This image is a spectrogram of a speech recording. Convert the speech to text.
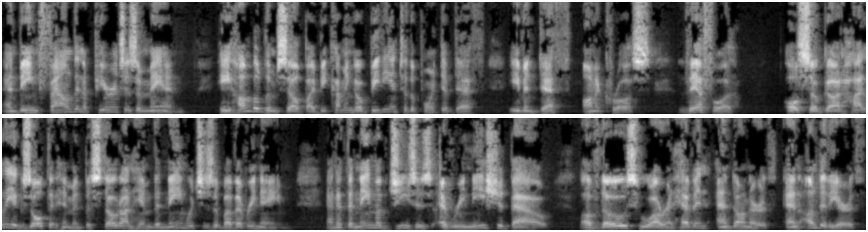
and being found in appearance as a man, he humbled himself by becoming obedient to the point of death, even death on a cross. Therefore, also God highly exalted him and bestowed on him the name which is above every name, and at the name of Jesus every knee should bow, of those who are in heaven and on earth and under the earth,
